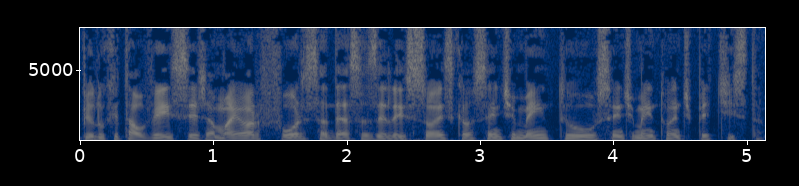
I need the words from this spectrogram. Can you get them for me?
pelo que talvez seja a maior força dessas eleições, que é o sentimento, o sentimento antipetista.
